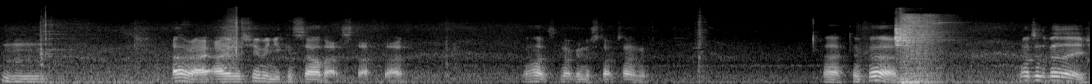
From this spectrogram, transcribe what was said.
Hmm. Alright, I am assuming you can sell that stuff though. Oh, it's not going to stop timing. Uh, confirm. Go to the village.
